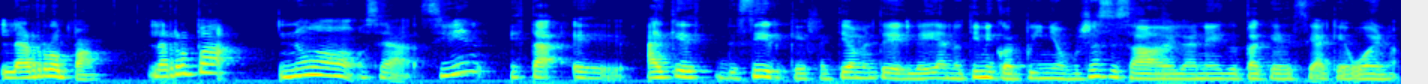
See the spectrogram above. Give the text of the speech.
la ropa. La ropa no, o sea, si bien está, eh, hay que decir que efectivamente Leia no tiene corpiño, pues ya se sabe la anécdota que decía que bueno,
